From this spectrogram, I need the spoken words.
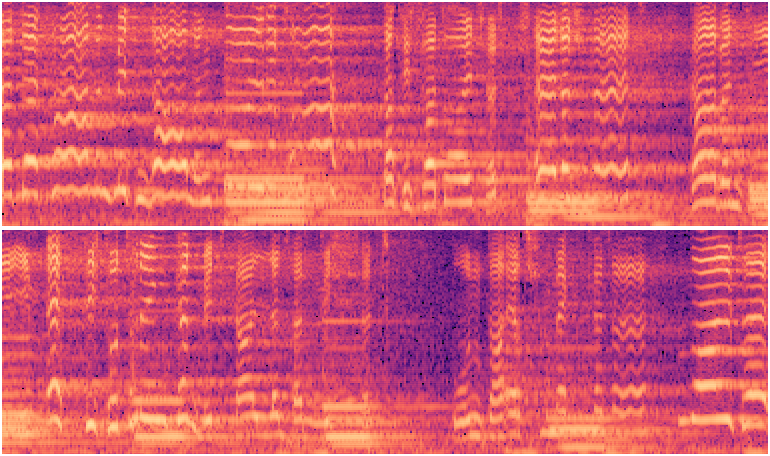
Städte kamen mit Namen Golgatha, das ist verdeutschet Schädelstädt, gaben sie ihm Essig zu trinken, mit Gallen vermischet. Und da er's schmeckete, wollte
